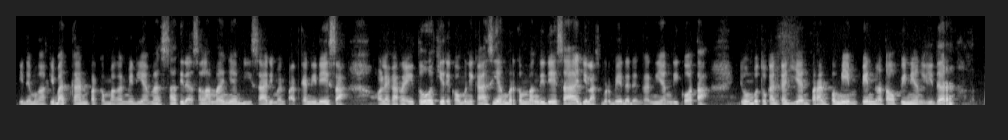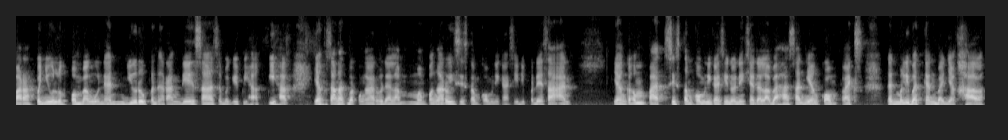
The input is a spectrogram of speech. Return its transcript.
Ini mengakibatkan perkembangan media massa tidak selamanya bisa dimanfaatkan di desa. Oleh karena itu, ciri komunikasi yang berkembang di desa jelas berbeda dengan yang di kota. Membutuhkan kajian peran pemimpin atau opinion leader para penyuluh pembangunan, juru penerang desa sebagai pihak-pihak yang sangat berpengaruh dalam mempengaruhi sistem komunikasi di pedesaan. Yang keempat, sistem komunikasi Indonesia adalah bahasan yang kompleks dan melibatkan banyak hal.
